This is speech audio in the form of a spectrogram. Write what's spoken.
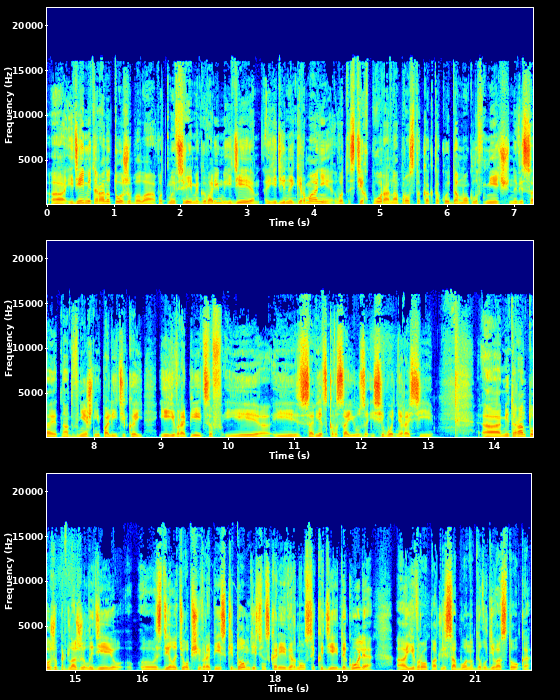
А, идея Митерана тоже была, вот мы все время говорим, идея единой Германии, вот с тех пор она просто как такой домоклов меч нависает над внешней политикой и европейцев, и, и Советского Союза, и сегодня России. А, Митеран тоже предложил идею э, сделать общий европейский дом. Здесь он скорее вернулся к идее Деголя, а, Европа от Лиссабона до Владивостока.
